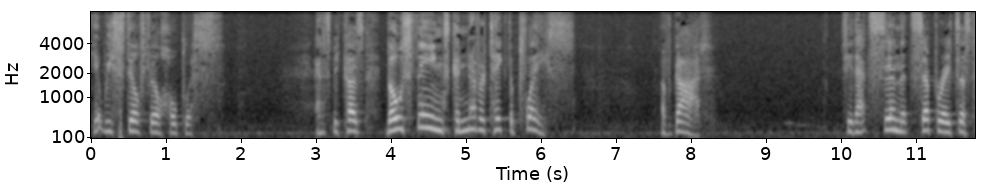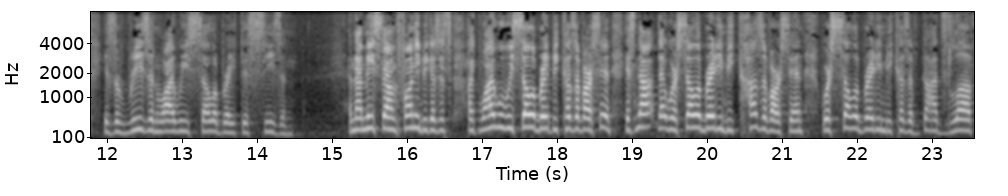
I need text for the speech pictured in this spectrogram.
Yet we still feel hopeless. And it's because those things can never take the place of God. See, that sin that separates us is the reason why we celebrate this season. And that may sound funny because it's like, why would we celebrate because of our sin? It's not that we're celebrating because of our sin, we're celebrating because of God's love,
